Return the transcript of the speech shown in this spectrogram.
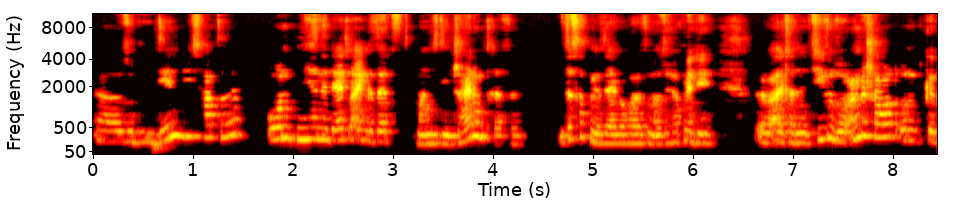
äh, so die Ideen, die ich hatte und mir eine Deadline gesetzt, wann ich die Entscheidung treffe. Und das hat mir sehr geholfen. Also ich habe mir die äh, Alternativen so angeschaut und ge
